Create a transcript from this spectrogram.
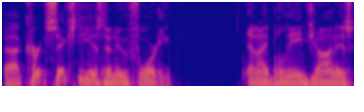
uh, Kurt sixty is the new forty, and I believe John is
